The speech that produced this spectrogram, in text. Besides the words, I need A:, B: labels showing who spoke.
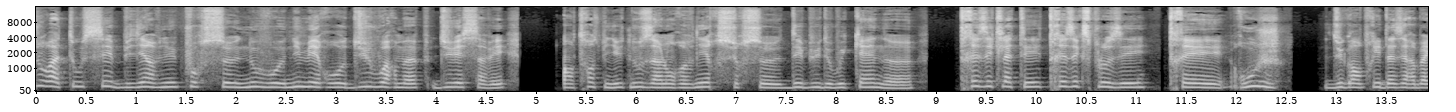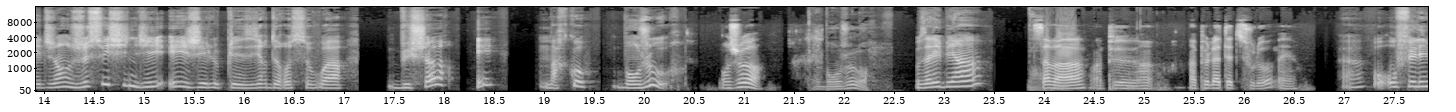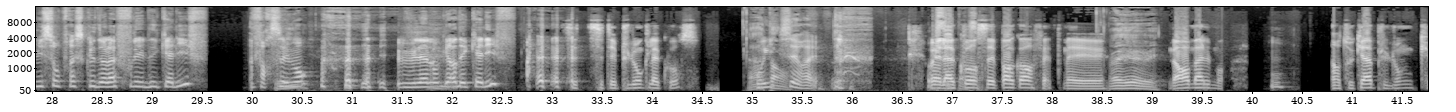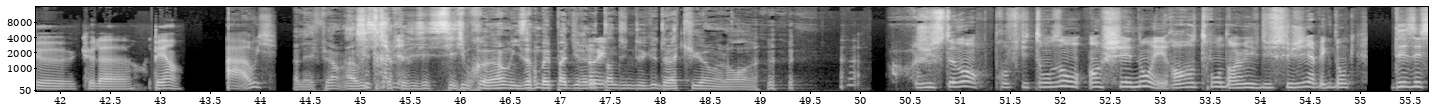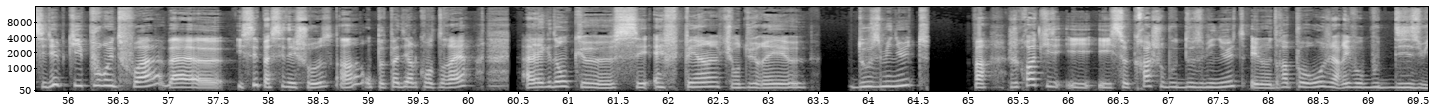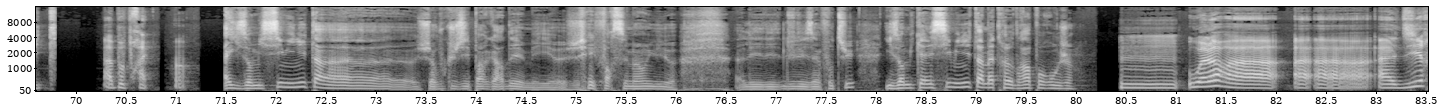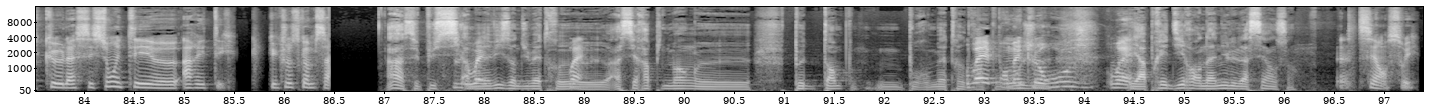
A: Bonjour à tous et bienvenue pour ce nouveau numéro du warm-up du SAV. En 30 minutes, nous allons revenir sur ce début de week-end euh, très éclaté, très explosé, très rouge du Grand Prix d'Azerbaïdjan. Je suis Shinji et j'ai le plaisir de recevoir Buchor et Marco. Bonjour.
B: Bonjour.
C: Et bonjour.
A: Vous allez bien?
C: Bon,
B: Ça va, un peu, un, un peu la tête sous l'eau, mais
A: on on fait l'émission presque dans la foulée des qualifs Forcément, vu la longueur des qualifs.
B: c'était plus long que la course.
A: oui,
C: Attends.
A: c'est vrai.
B: Ouais, la course n'est pas encore faite, mais
C: Oui, oui, oui.
B: normalement.
A: Hmm.
B: En tout cas, plus longue que, que la P1.
A: Ah oui.
C: À la F1. Ah oui,
A: C'est
C: sûr
A: bien.
C: que c'est- libre 1. Ils ont même pas duré
A: Oui.
C: le temps d'une de, de la Q1. Alors, euh,
A: Justement, profitons-en, enchaînons et rentrons dans le vif du sujet avec donc des essais libres qui, pour une fois, bah, euh, il s'est passé des choses, hein, on peut pas dire le contraire, avec donc euh, ces FP1 qui ont duré euh, 12 minutes. Enfin, je crois ils se crachent au bout de 12 minutes et le drapeau rouge arrive au bout de 18, à peu près. hein.
C: ah, ils ont mis 6 minutes à. J'avoue que je n'ai pas regardé, mais euh, j'ai forcément eu euh, les, les infos dessus. Ils ont mis quand même 6 minutes à mettre le drapeau rouge.
A: Hum, ou alors à, à, à- à dire que la session était euh, arrêtée. Quelque chose comme ça.
C: Ah, c'est plus. si- À
A: Ouais.
C: mon avis, ils ont dû mettre euh, assez rapidement euh, peu de temps pour mettre le
A: Ouais, pour
C: rouge.
A: mettre le rouge. Ouais.
C: Et après dire on annule la séance.
A: Séance, oui.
